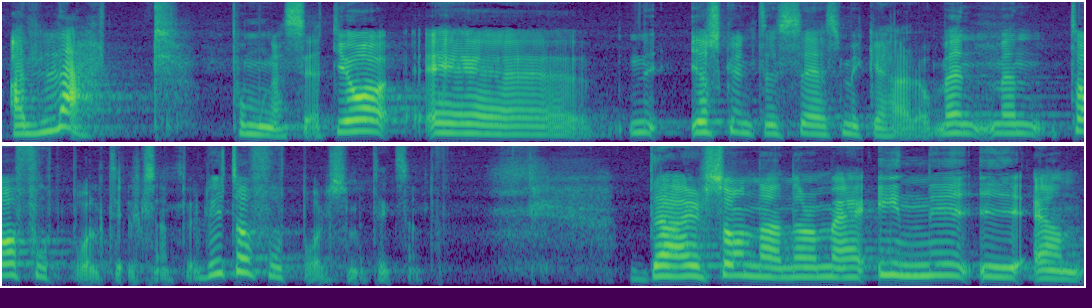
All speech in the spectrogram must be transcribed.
alert på många sätt. Jag, eh, jag ska inte säga så mycket här, då, men, men ta fotboll till exempel. Vi tar fotboll som ett exempel. Där sådana, när de är inne i en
